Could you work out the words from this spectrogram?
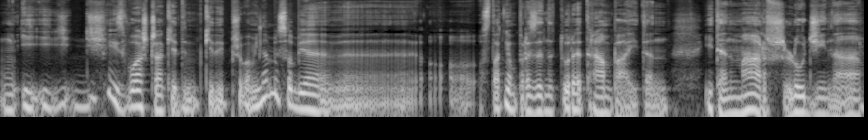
I, I, dzisiaj, zwłaszcza kiedy, kiedy przypominamy sobie e, ostatnią prezydenturę Trumpa i ten, i ten marsz ludzi na,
